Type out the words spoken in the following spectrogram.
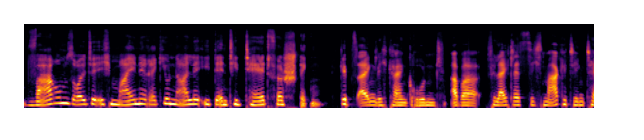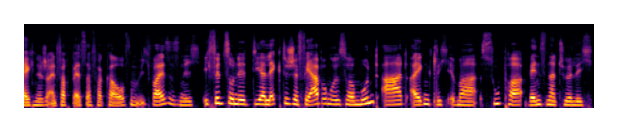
warum sollte ich meine regionale Identität verstecken? Gibt es eigentlich keinen Grund. Aber vielleicht lässt sich marketingtechnisch einfach besser verkaufen. Ich weiß es nicht. Ich finde so eine dialektische Färbung oder so eine Mundart eigentlich immer super, wenn es natürlich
